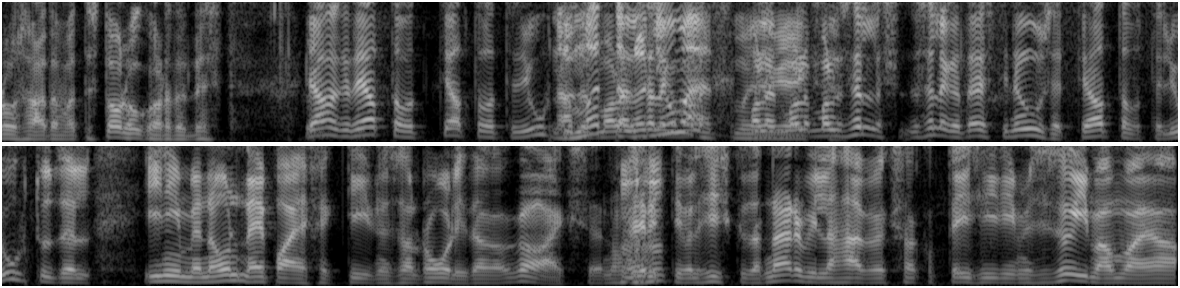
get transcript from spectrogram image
arusaadavatest olukordadest. jah, aga teatavat, teatavatel juhtudel no, ma olen sellega, ma olen, ma olen selles, sellega täiesti nõus, et teatavatel juhtudel inimene on ebaefektiivne seal rooli taga ka, eks, ja noh mm -hmm., eriti veel siis, kui ta närvi läheb, eks hakkab teisi inimesi sõimama ja,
